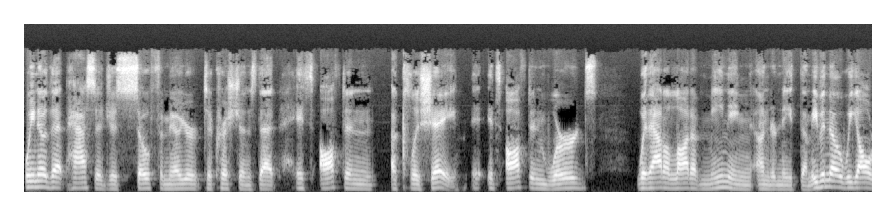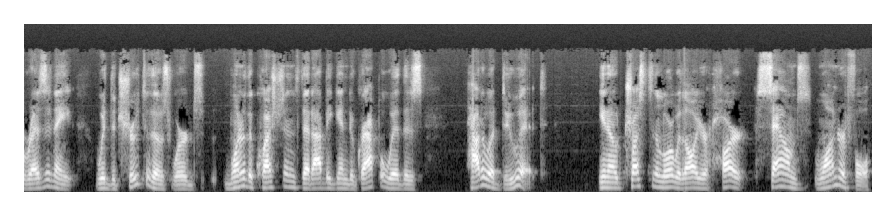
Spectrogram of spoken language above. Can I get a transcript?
We know that passage is so familiar to Christians that it's often a cliche. It's often words without a lot of meaning underneath them. Even though we all resonate with the truth of those words, one of the questions that I begin to grapple with is how do I do it? You know, trust in the Lord with all your heart sounds wonderful,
